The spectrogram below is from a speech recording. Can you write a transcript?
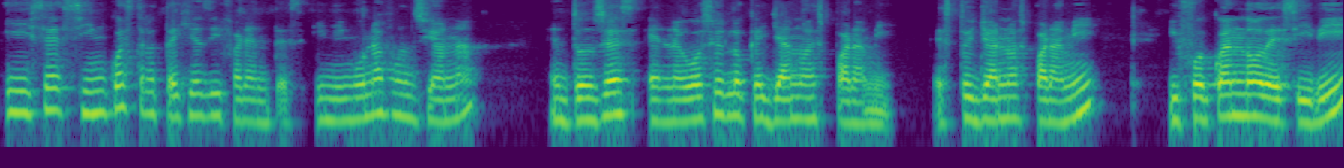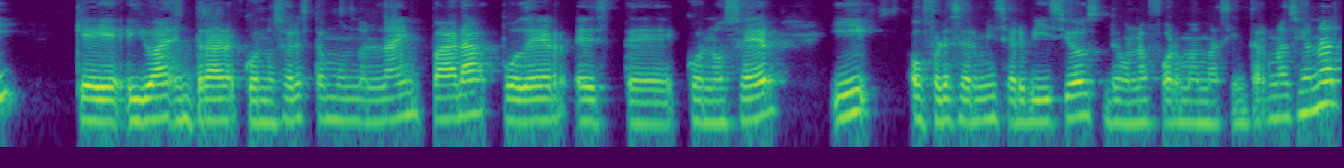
hice cinco estrategias diferentes y ninguna funciona, entonces el negocio es lo que ya no es para mí. Esto ya no es para mí. Y fue cuando decidí que iba a entrar, a conocer este mundo online para poder este, conocer y ofrecer mis servicios de una forma más internacional.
